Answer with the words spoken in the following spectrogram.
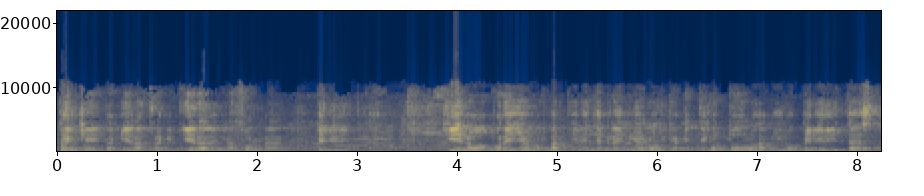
pues que también las transmitiera de una forma periodística. Quiero por ello compartir este premio lógicamente con todos los amigos periodistas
